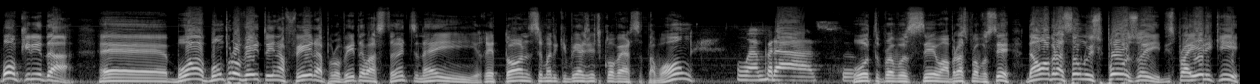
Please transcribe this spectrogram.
Bom, querida, é, boa, bom proveito aí na feira, aproveita bastante, né? E retorna semana que vem a gente conversa, tá bom? Um abraço. Outro para você, um abraço para você. Dá um abração no esposo aí. Diz para ele que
